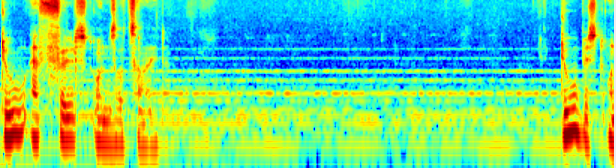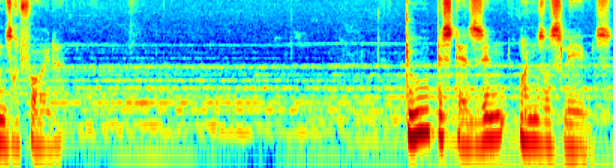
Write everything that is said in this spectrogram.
Du erfüllst unsere Zeit. Du bist unsere Freude. Du bist der Sinn unseres Lebens.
